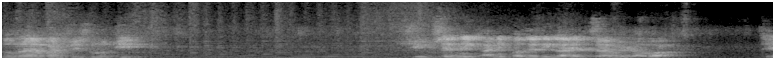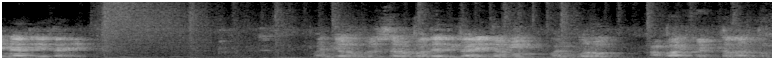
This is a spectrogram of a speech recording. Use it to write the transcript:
दोन हजार पंचवीस रोजी शिवसैनिक आणि पदाधिकाऱ्यांचा मेळावा घेण्यात येत आहे. मंचावर सर्व पदाधिकाऱ्यांचा मी मनपूर्वक आभार व्यक्त करतो.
